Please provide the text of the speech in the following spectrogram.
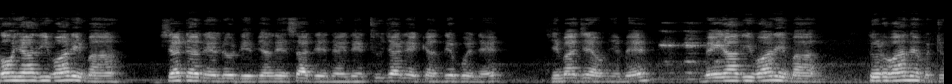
ကောင်းရာဒီဘာတွေမှာရက်တတ်တဲ့လူတွေပြန်လည်စတင်နိုင်တဲ့ထူးခြားတဲ့ကံသစ်ပွင့်နဲ့ရှင်မကျအောင်မြင်မယ်။မေရာဒီဘာတွေမှာသူတစ်ပါးနဲ့မတူ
